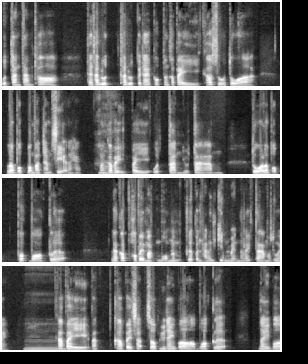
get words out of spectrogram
อุดตันตามท่อ แต่ถ้าหลุดถ้าหลุดไปได้ปุ๊บมันก็ไปเข้าสู่ตัวระบบบำบัดน้ำเสียนะฮะมันก็ไปไปอุดตันอยู่ตาม ตัวระบบพวกบ่อเกลือแล้วก็พอไปหมักหมมแล้วมันเกิดปัญหาเรื่องกลิ่นเหม็นอะไรตามมาด้วยอืมเข้าไปแบบเข้าไปสะสมอยู่ในบ่อบ่อเกลอะในบ่อ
